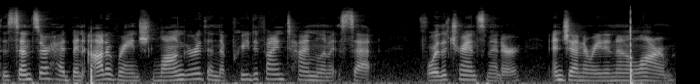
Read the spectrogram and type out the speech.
the sensor had been out of range longer than the predefined time limit set for the transmitter and generated an alarm.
